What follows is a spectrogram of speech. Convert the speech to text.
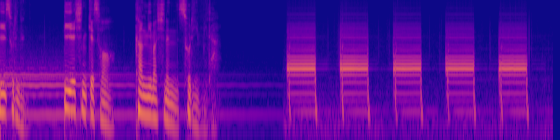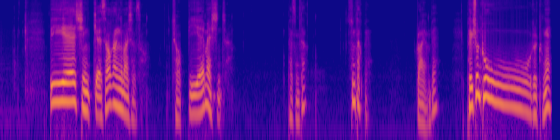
이 소리는 비의 신께서 강림하시는 소리입니다. B의 신께서 강림하셔서 저 B의 메신저 배순탁, 순탁배, 라이언배, 패션토를 통해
